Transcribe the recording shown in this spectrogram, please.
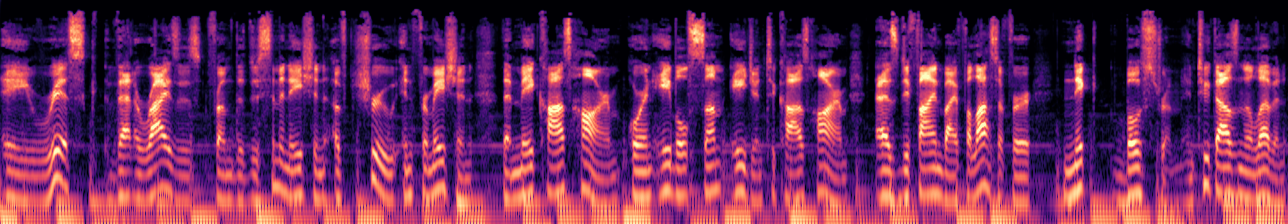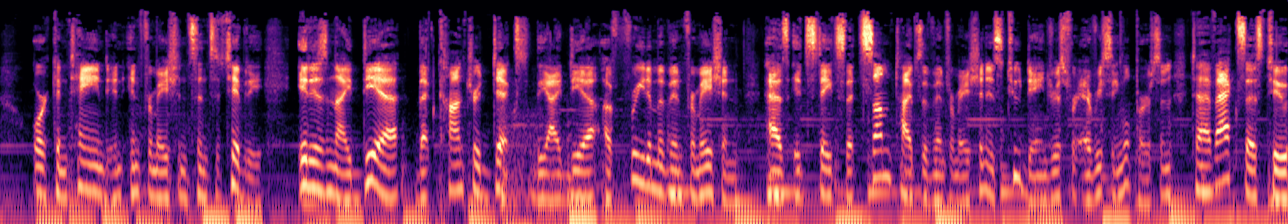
a risk that arises from the dissemination of true information that may cause harm or enable some agent to cause harm, as defined by philosopher Nick Bostrom in 2011, or contained in information sensitivity. It is an idea that contradicts the idea of freedom of information, as it states that some types of information is too dangerous for every single person to have access to,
